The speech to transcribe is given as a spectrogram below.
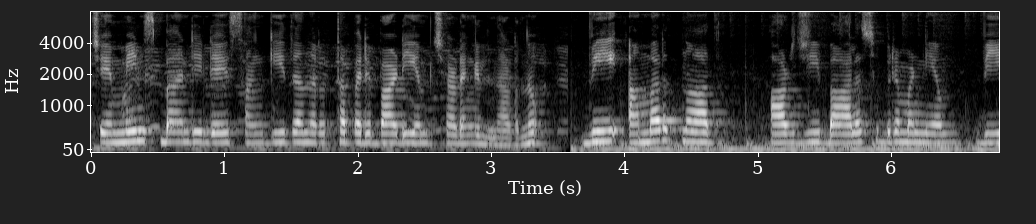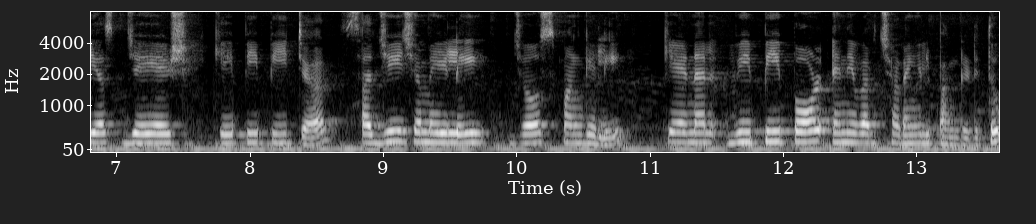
ചെമ്മീൻസ് ബാൻഡിന്റെ സംഗീത നൃത്ത പരിപാടിയും ചടങ്ങിൽ നടന്നു. V. Amarnath R. G. Balasubramaniam V. S. Jayesh K. P. Peter Saji Chameli Jose Mangali colonel V. P. Paul എന്നിവർ ചടങ്ങിൽ പങ്കെടുത്തു.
